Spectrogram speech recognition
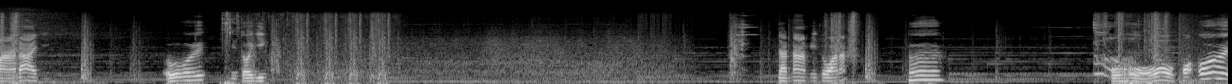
มาได้ โอ้ยมีตัวยิง ด้านหน้ามีตัวนะ เออ โอ้โหพอเอ้ย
